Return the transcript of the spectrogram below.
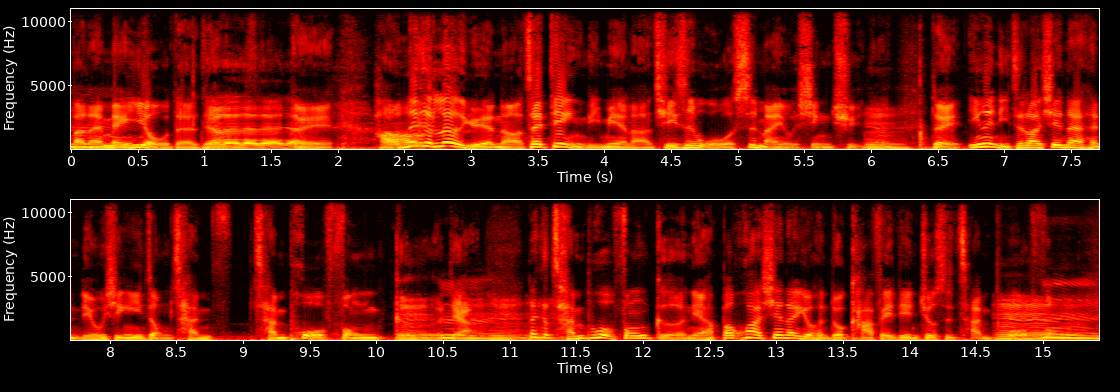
本来没有的，对对对对对。好，那个乐园呢，在电影里面呢，其实我是蛮有兴趣的，对，因为你知道现在很流行一种残残破风格这样，那个残破风格，你看，包括现在有很多咖啡店就是残破风。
